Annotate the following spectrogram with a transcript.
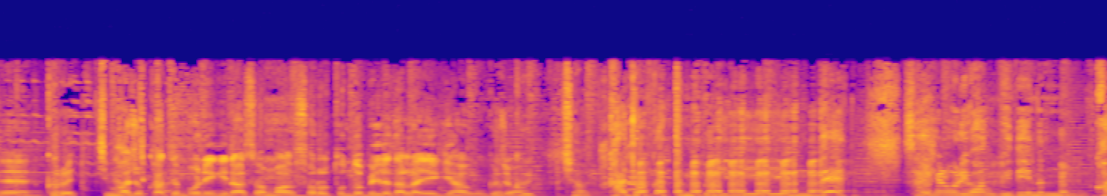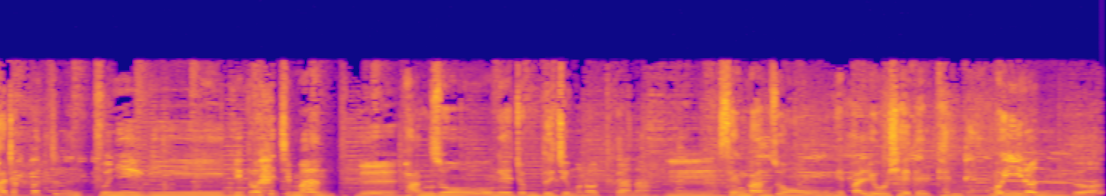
네. 그렇지 뭐 가족 같은 분위기라서 뭐 서로 돈도 빌려달라 얘기하고 그죠? 그렇죠. 가족 같은 분위기인데 사실 우리 황 PD는 가족 같은 분위기이기도 하지만 네. 방송에 좀 늦으면 어떡하나. 음. 생방송에 빨리 오셔야 될 텐데. 뭐 이런 거,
